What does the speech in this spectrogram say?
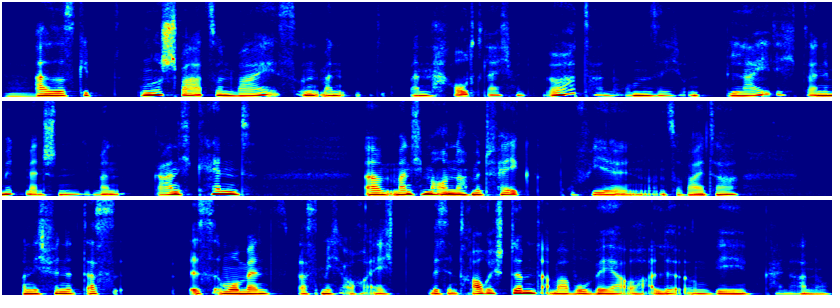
Mhm. Also es gibt nur schwarz und weiß und man, man haut gleich mit Wörtern um sich und beleidigt seine Mitmenschen, die man gar nicht kennt. Ähm, manchmal auch noch mit Fake-Profilen und so weiter. Und ich finde, das ist im Moment, was mich auch echt ein bisschen traurig stimmt, aber wo wir ja auch alle irgendwie, keine Ahnung,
